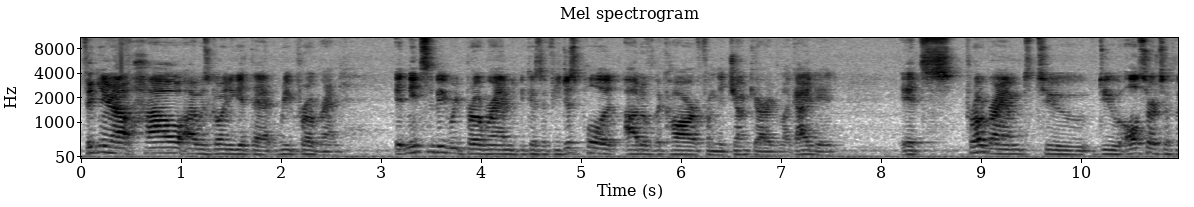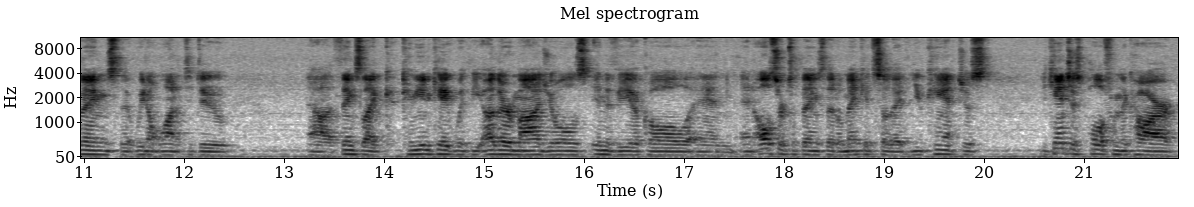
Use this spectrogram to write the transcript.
figuring out how I was going to get that reprogrammed. It needs to be reprogrammed because if you just pull it out of the car from the junkyard like I did, it's programmed to do all sorts of things that we don't want it to do uh, things like communicate with the other modules in the vehicle and, and all sorts of things that'll make it so that you can't just you can't just pull it from the car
